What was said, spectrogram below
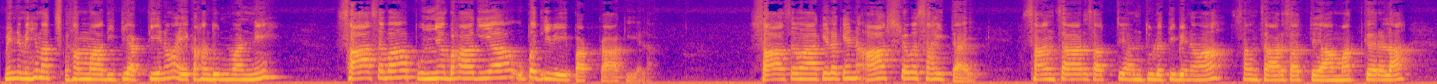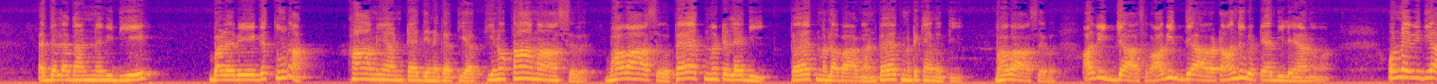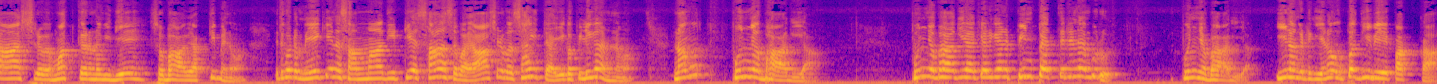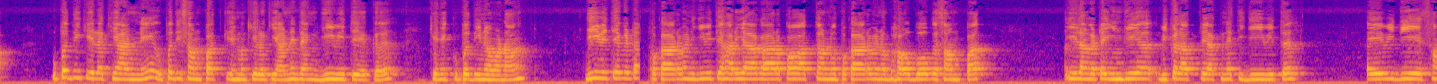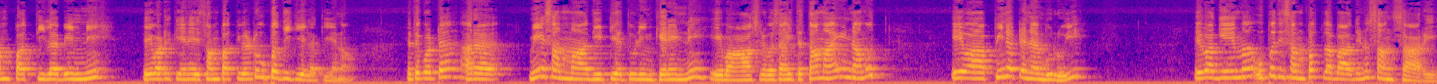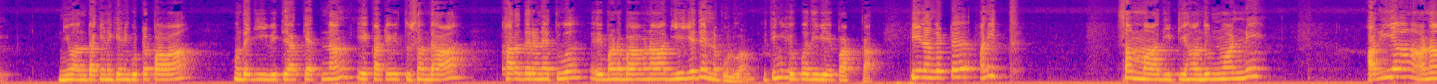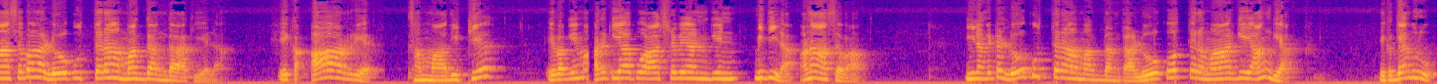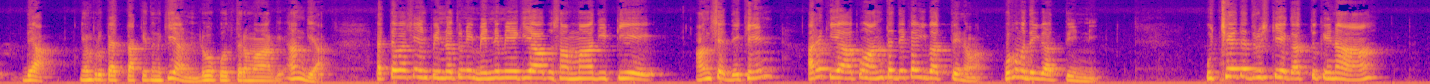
මෙන්න මෙහෙමත් සම්මාදිටියක් තියෙනවා ඒක හඳුන්වන්නේ සාසවා පුඤ්ඤ භාගියා උපදිවේපක්කා කියලා. සාසවා කියලා කියන්නේ ආශ්‍රව සහිතයි. සංසාර සත්වයන් තුල තිබෙනවා සංසාර සත්වයා මත් කරලා ඇදලා ගන්න විදිහේ බලවේග තුනක්. කාමයන්ට ඇදෙන ගතියක් තියෙනවා කාමාසව, භවආසව, පැවැත්මට ලැබී, පැවැත්ම ලබා ගන්න, පැවැත්මට කැමති. භවආසව, අවිජ්ජාසව, අවිද්‍යාවට අඳුරට ඇදිලා යනවා. ඔන්න ඒ විදිහ ආශ්‍රව මත් කරන විදිහේ ස්වභාවයක් තිබෙනවා. එතකොට මේ කියන සම්මාදිට්ඨිය සාසවයි ආශ්‍රව සහිතයි. ඒක පිළිගන්නවා. නමුත් පුඤ්ඤ භාගියා. පුඤ්ඤ භාගියා කියලා කියන්නේ පින් පැත්තේ නැඹුරු. පුඤ්ඤ භාගියා. ඊළඟට කියන උපදි වේපක්කා. උපදි කියලා කියන්නේ උපදි සම්පත් එහෙම කියලා කියන්නේ දැන් ජීවිතයක කෙනෙක් උපදිනවා නම් ජීවිතයකට උපකාර වෙන ජීවිතය හරියාකාර පවත්වන්න උපකාර වෙන භවභෝග සම්පත් ඊළඟට ඉන්ද්‍රිය විකලත්වයක් නැති ජීවිත ඒ විදිහේ සම්පatti ලැබෙන්නේ ඒවට කියන ඒ සම්පatti වලට උපදි කියලා කියනවා. එතකොට අර මේ සම්මාදිට්ඨිය තුලින් කෙරෙන්නේ ඒවා ආශ්‍රව සහිත තමයි. නමුත් ඒවා පිනට නැඹුරුයි. ඒ වගේම උපදි සම්පත් ලබා දෙන සංසාරේ. නිවන් දකින්න කෙනෙකුට පවා හොඳ ජීවිතයක් ඇත්නම් ඒ කටයුතු සඳහා කරදර නැතුව ඒ බණ භාවනා ආදී යෙදෙන්න පුළුවන්. ඉතින් ඒ උපදි වේපක්කා. ඊළඟට අනිත් සම්මාදිට්ඨිය හඳුන්වන්නේ අරියා අනාසවා ලෝකුත්තරා මග්ගංගා කියලා. ඒක ආර්ය සම්මාදිට්ඨිය ඒ වගේම අර කියාපු ආශ්‍රවයන්ගෙන් මිදිලා අනාසවා. ඊළඟට ලෝකුත්තරා මග්ගංගා ලෝකෝත්තර මාර්ගයේ අංගයක්. ඒක ගැඹුරු දෙයක්. ගැඹුරු පැත්තක් එතන කියන්නේ ලෝකෝත්තර මාර්ගයේ අංගයක්. ඇත්ත වශයෙන් පින්නතුනි මෙන්න මේ කියාපු සම්මාදිට්ඨියේ අංශ දෙකෙන් අර කියාපු අන්ත දෙක ඉවත් වෙනවා. කොහොමද ඉවත් වෙන්නේ? උච්ඡේද දෘෂ්ටිය ගත්තු කෙනා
